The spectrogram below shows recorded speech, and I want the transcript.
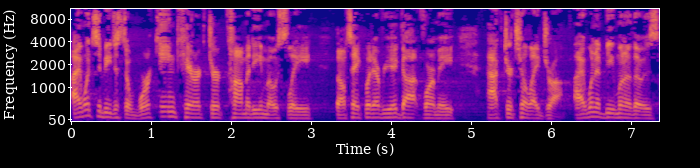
I want to be just a working character comedy mostly, but I'll take whatever you got for me actor till I drop. I want to be one of those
